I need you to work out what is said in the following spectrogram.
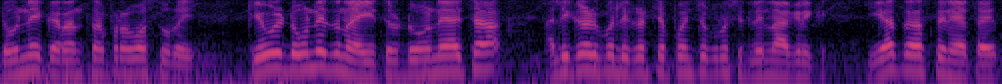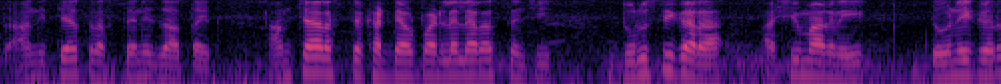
डोणेकरांचा प्रवास सुरू आहे. केवळ डोणेच नाही तर डोण्याच्या अलीकड पलीकडच्या पंचक्रोशीतले नागरिक याच रस्त्याने येत आहेत आणि त्याच रस्त्याने जात आहेत. आमच्या रस्त्या खड्ड्यावर पडलेल्या रस्त्यांची दुरुस्ती करा अशी मागणी डोणेकर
